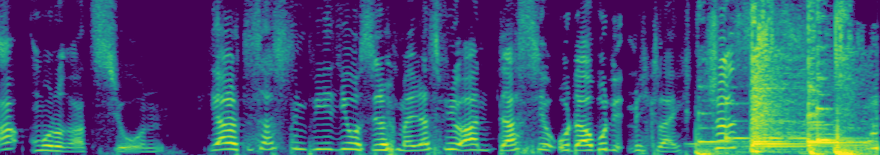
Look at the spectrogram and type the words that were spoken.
Abmoderation. Ja, das war's im Video. Seht euch mal das Video an, das hier oder abonniert mich gleich. Tschüss!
